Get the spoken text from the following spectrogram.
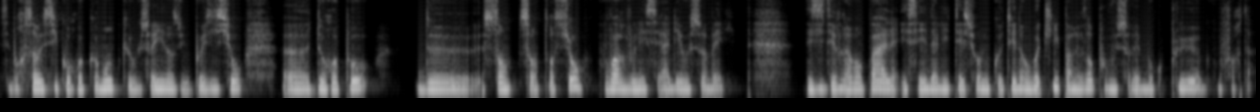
C'est pour ça aussi qu'on recommande que vous soyez dans une position euh, de repos, de sans, tension, pour pouvoir vous laisser aller au sommeil. N'hésitez vraiment pas à essayer d'allaiter sur le côté dans votre lit, par exemple, où vous serez beaucoup plus euh, confortable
